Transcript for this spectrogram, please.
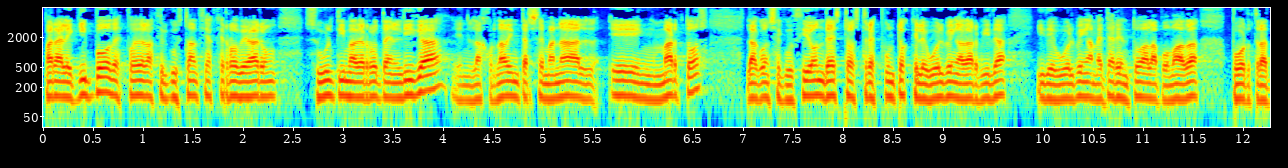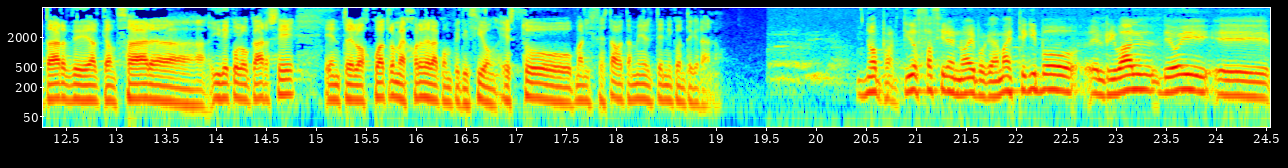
para el equipo después de las circunstancias que rodearon su última derrota en liga, en la jornada intersemanal en Martos, la consecución de estos tres puntos que le vuelven a dar vida y le vuelven a meter en toda la pomada por tratar de alcanzar eh, y de colocarse entre los cuatro mejores de la competición. Esto manifestaba también el técnico integrano. No, partidos fáciles no hay, porque además este equipo, el rival de hoy, eh,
